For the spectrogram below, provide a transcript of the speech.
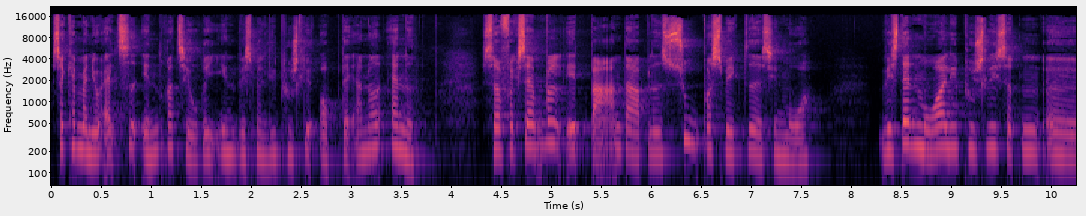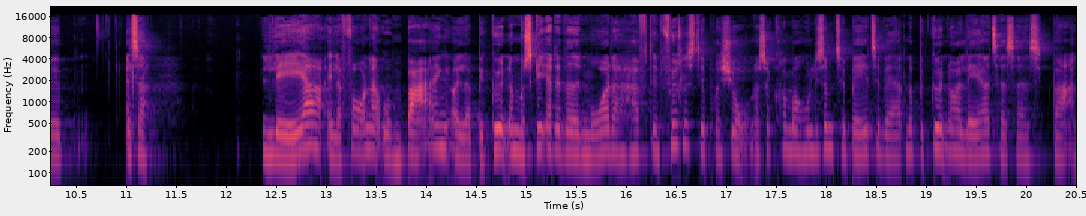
så kan man jo altid ændre teorien, hvis man lige pludselig opdager noget andet. Så for eksempel et barn, der er blevet super svigtet af sin mor. Hvis den mor lige pludselig sådan, øh, altså lærer, eller får en åbenbaring, eller begynder, måske har det været en mor, der har haft en fødselsdepression, og så kommer hun ligesom tilbage til verden og begynder at lære at tage sig af sit barn,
